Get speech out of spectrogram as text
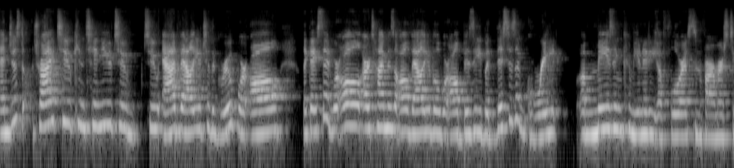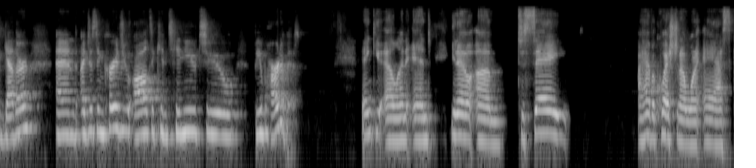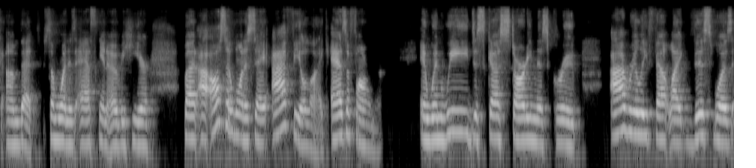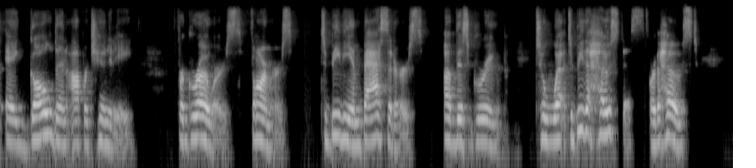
and just try to continue to to add value to the group. We're all, like I said, we're all our time is all valuable. We're all busy, but this is a great, amazing community of florists and farmers together. And I just encourage you all to continue to be a part of it. Thank you, Ellen. And you know, um, to say I have a question I want to ask um, that someone is asking over here. But I also want to say, I feel like as a farmer, and when we discussed starting this group, I really felt like this was a golden opportunity for growers, farmers, to be the ambassadors of this group, to, to be the hostess or the host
